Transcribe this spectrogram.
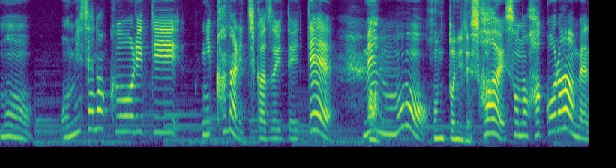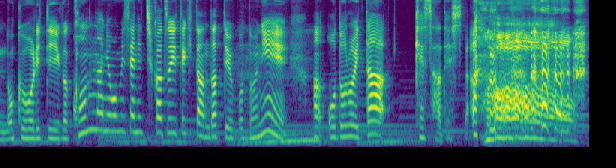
もうお店のクオリティにかなり近づいていて麺も本当にですはいその箱ラーメンのクオリティがこんなにお店に近づいてきたんだっていうことに、あ驚いた今朝でした。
